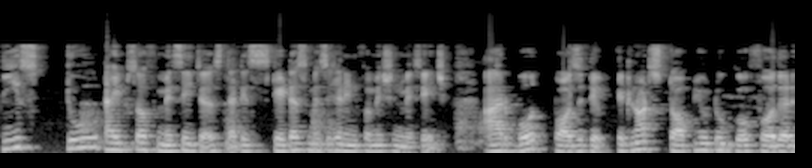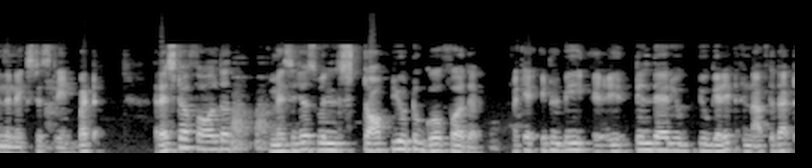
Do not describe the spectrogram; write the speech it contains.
these two types of messages that is status message and information message are both positive. It will not stop you to go further in the next screen. But rest of all the messages will stop you to go further. Okay? It will be eh, till there you you get it and after that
